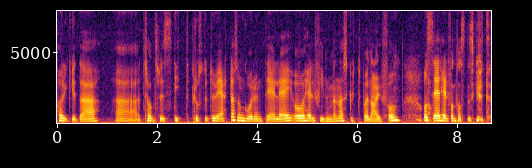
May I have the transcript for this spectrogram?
fargede eh, transvestittprostituerte som går rundt i LA, og hele filmen er skutt på en iPhone og Ja. ser helt fantastisk ut.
